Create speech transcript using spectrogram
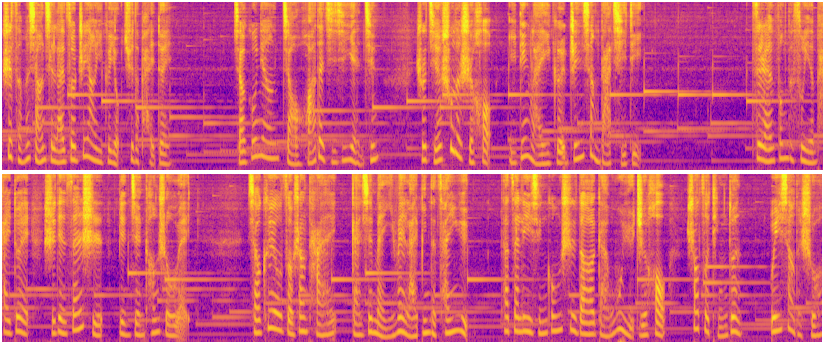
是怎么想起来做这样一个有趣的派对？”小姑娘狡猾地挤挤眼睛，说：“结束的时候一定来一个真相大起底。”自然风的素颜派对十点三十便健康收尾。小 Q 走上台，感谢每一位来宾的参与。他在例行公事的感悟语之后稍作停顿，微笑地说。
